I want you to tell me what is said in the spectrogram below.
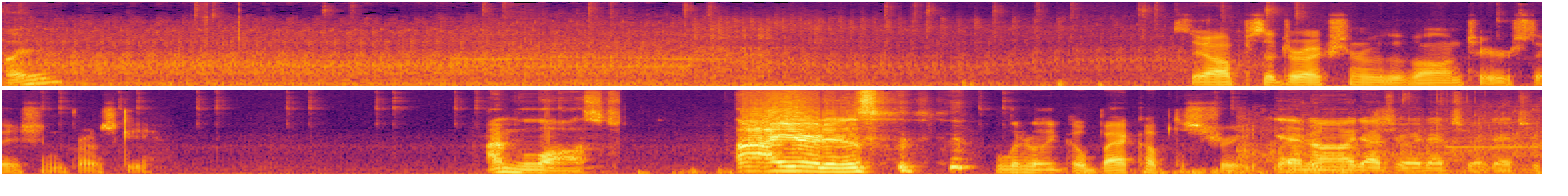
What? It's the opposite direction of the volunteer station, broski. I'm lost. Ah, here it is. Literally go back up the street. yeah, no, I got you. I got you. I got you.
